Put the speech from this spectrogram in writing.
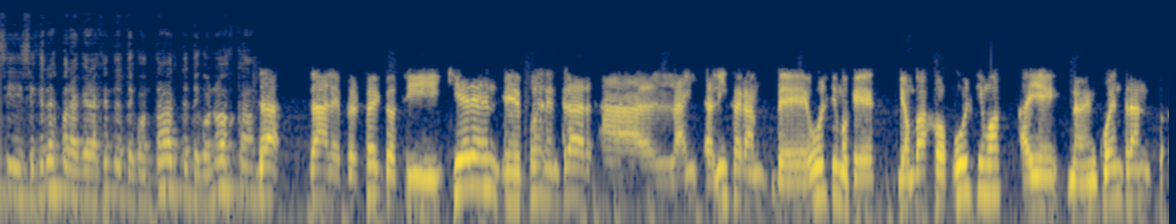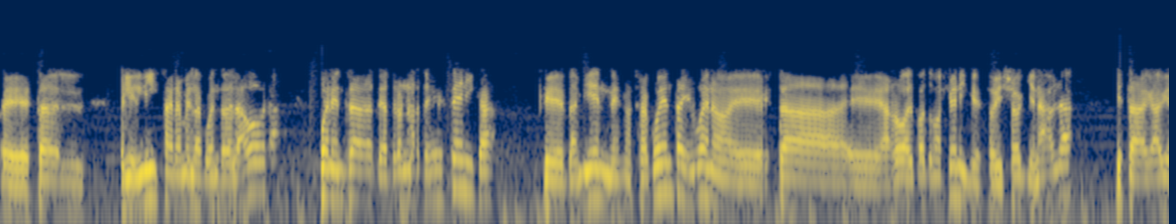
si, si querés, para que la gente te contacte, te conozca. Ya, Dale, perfecto. Si quieren, eh, pueden entrar al Instagram de Último, que es guion bajo Últimos. Ahí nos encuentran. Eh, está el, Instagram en la cuenta de la obra. Pueden entrar a Teatrón Artes Escénicas, que también es nuestra cuenta. Y bueno, eh, está arroba el Pato Magioni, que soy yo quien habla. Está Gaby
